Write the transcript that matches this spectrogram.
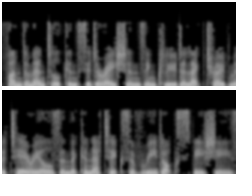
Fundamental considerations include electrode materials and the kinetics of redox species.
